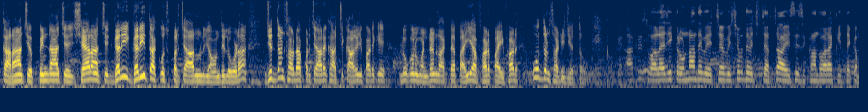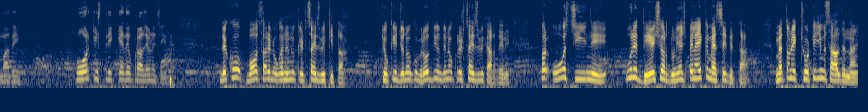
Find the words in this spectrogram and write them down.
ਘਰਾਂ 'ਚ, ਪਿੰਡਾਂ 'ਚ, ਸ਼ਹਿਰਾਂ 'ਚ, ਗਲੀ ਗਲੀ ਤੱਕ ਉਸ ਪ੍ਰਚਾਰ ਨੂੰ ਲਿਜਾਉਣ ਦੀ ਲੋੜ ਆ। ਜਿੱਦਣ ਸਾਡਾ ਪ੍ਰਚਾਰਕ ਹੱਥ 'ਚ ਕਾਗਜ਼ ਫੜ ਕੇ ਲੋਕਾਂ ਨੂੰ ਵੰਡਣ ਲੱਗ ਪਿਆ, ਭਾਈ ਆ ਫੜ, ਭਾਈ ਫੜ, ਉਦੋਂ ਸਾਡੀ ਜਿੱਤ ਆਊਗੀ। ਆਖਰੀ ਸਵਾਲ ਹੈ ਜੀ ਕਰੋਨਾ ਦੇ ਵਿੱਚ ਵਿਸ਼ਵ ਦੇ ਵਿੱਚ ਚਰਚਾ ਹੋਈ ਸੀ ਸਿੱਖਾਂ ਦੁਆਰਾ ਕੀਤੇ ਕੰਮਾਂ ਦੀ। ਹੋਰ ਕਿਸ ਤਰੀਕੇ ਦੇ ਉਪਰਾਲੇ ਹੋਣੇ ਚਾਹੀਦੇ? ਦੇਖੋ ਬਹੁਤ ਸਾਰੇ ਲੋਕਾਂ ਨੇ ਇਹਨੂੰ ਕ੍ਰਿਟਿਸਾਈਜ਼ ਵੀ ਕੀਤਾ ਕਿਉਂਕਿ ਜਦੋਂ ਕੋਈ ਵਿਰੋਧੀ ਹੁੰਦੇ ਨੇ ਉਹ ਕ੍ਰਿਟਿਸਾਈਜ਼ ਵੀ ਕਰਦੇ ਨੇ। ਪਰ ਉਸ ਚੀਜ਼ ਨੇ ਪੂਰੇ ਦੇਸ਼ ਔਰ ਦੁਨੀਆ 'ਚ ਪਹਿਲਾਂ ਇੱਕ ਮੈਸੇਜ ਦਿੱਤਾ। ਮੈਂ ਤੁਹਾਨੂੰ ਇੱਕ ਛੋਟੀ ਜਿਹੀ ਮਿਸਾਲ ਦਿੰਦਾ ਹਾਂ।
